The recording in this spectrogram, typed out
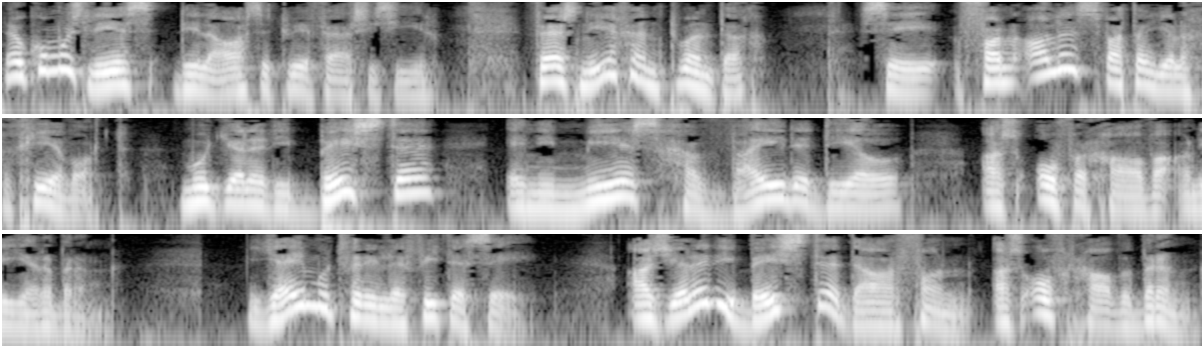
Nou kom ons lees die laaste twee versies hier. Vers 29 sê van alles wat aan julle gegee word, moet julle die beste en die mees gewyde deel as offergawe aan die Here bring. Jy moet vir die leviete sê: As julle die beste daarvan as offergawe bring,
